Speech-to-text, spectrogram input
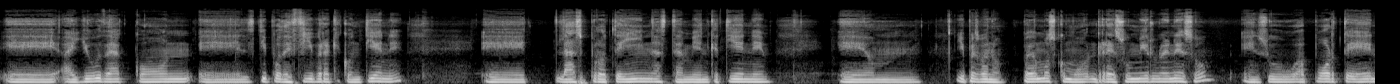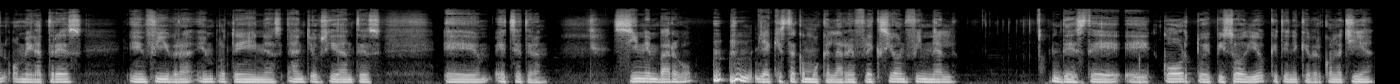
eh, ayuda con el tipo de fibra que contiene. Eh, las proteínas también que tiene. Em, y pues bueno, podemos como resumirlo en eso, en su aporte en omega 3, en fibra, en proteínas, antioxidantes, eh, etc. Sin embargo, y aquí está como que la reflexión final de este eh, corto episodio que tiene que ver con la chía,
